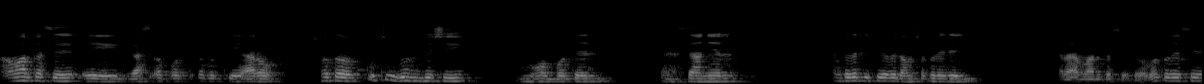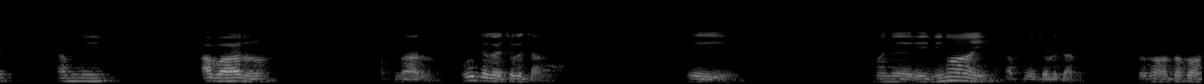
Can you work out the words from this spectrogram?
আমার কাছে এই গাছ অপ- অপেক্ষে আরও শত কোটি গুণ বেশি মোহব্বতের এহসানের আমি তাদেরকে কীভাবে ধ্বংস করে দেই? তারা আমার কাছে তোবা করেছে। আপনি আবার আপনার ওই জায়গায় চলে যান। এই মানে এই নিনোয়াই আপনি চলে যান। তখন তখন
